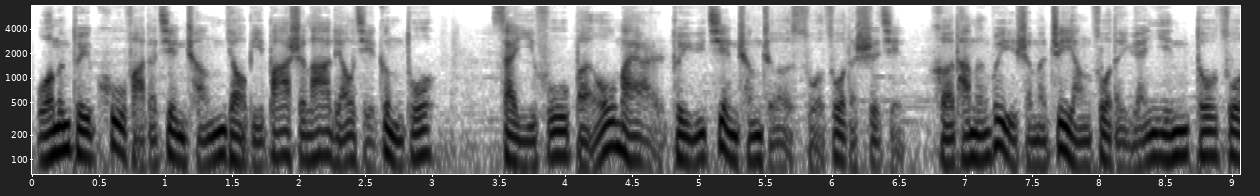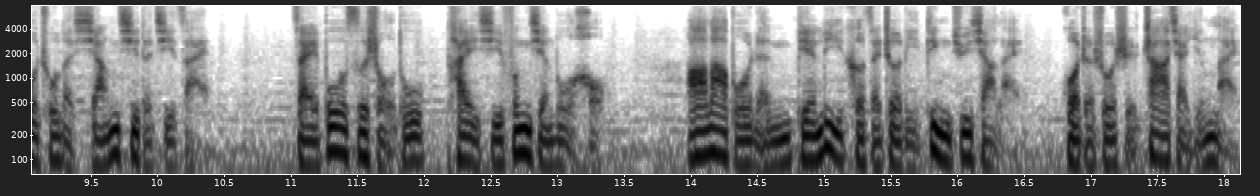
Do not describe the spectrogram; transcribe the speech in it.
我们对库法的建成要比巴士拉了解更多。赛义夫·本·欧迈尔对于建成者所做的事情和他们为什么这样做的原因都做出了详细的记载。在波斯首都泰西锋线落后，阿拉伯人便立刻在这里定居下来，或者说是扎下营来。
